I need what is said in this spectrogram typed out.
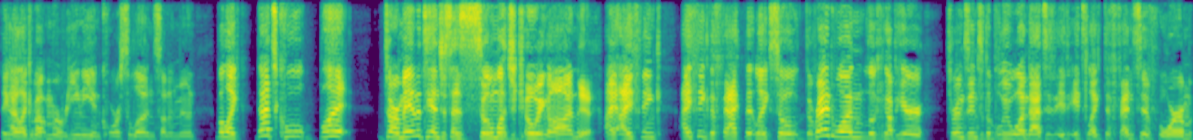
thing I like about Mareanie and Corsola and Sun and Moon. But like that's cool, but Darmanitan just has so much going on. Yeah. I, I think I think the fact that like so the red one looking up here turns into the blue one. That's it, it's like defensive form.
